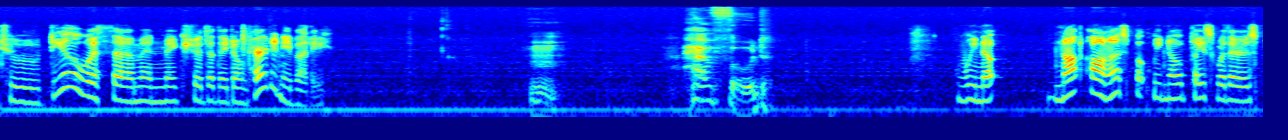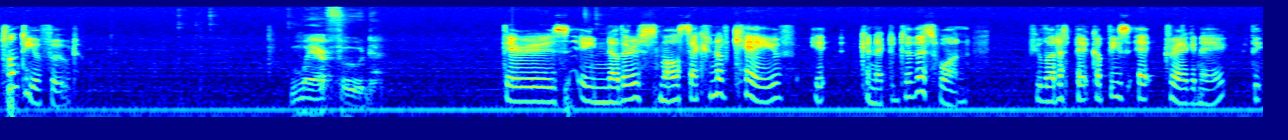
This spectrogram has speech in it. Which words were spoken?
To deal with them and make sure that they don't hurt anybody. Hmm. Have food. We know, not on us, but we know a place where there is plenty of food. Where food? There is another small section of cave it, connected to this one. If you let us pick up these e- dragon egg, the,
